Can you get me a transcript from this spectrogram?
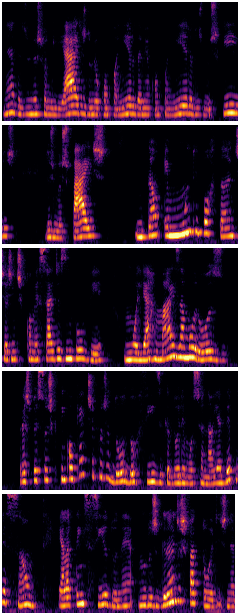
né? Dos meus familiares, do meu companheiro, da minha companheira, dos meus filhos, dos meus pais. Então, é muito importante a gente começar a desenvolver um olhar mais amoroso para as pessoas que têm qualquer tipo de dor, dor física, dor emocional. E a depressão, ela tem sido né, um dos grandes fatores né,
